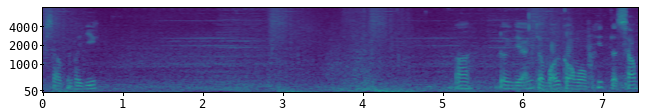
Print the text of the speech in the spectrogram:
sau cũng phải giết. Rồi đơn giản cho mỗi con một hit là xong.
